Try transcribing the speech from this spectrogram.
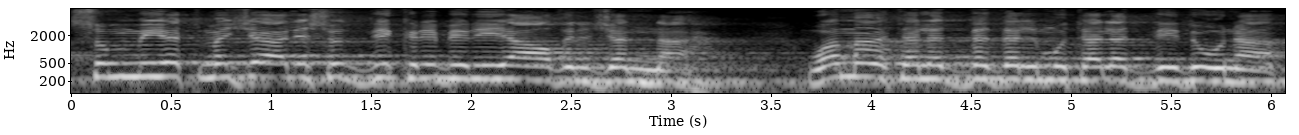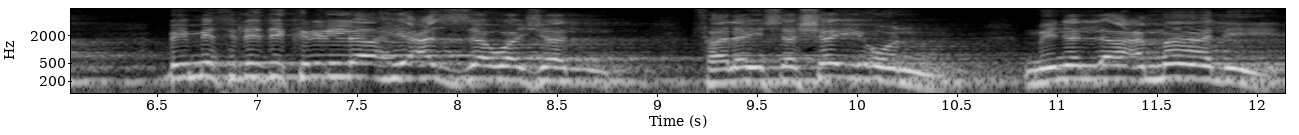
سميت مجالس الذكر برياض الجنة. وما تلذذ المتلذذون بمثل ذكر الله عز وجل فليس شيء من الأعمال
